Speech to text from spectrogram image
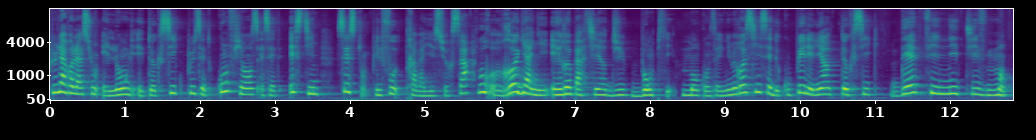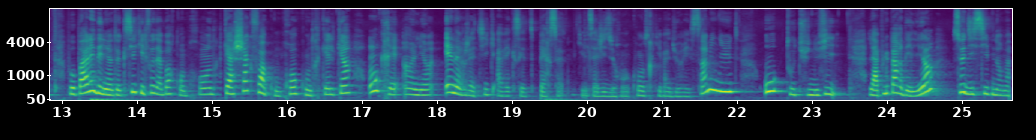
Plus la relation est longue et toxique, plus cette confiance et cette estime s'estompent. Il faut travailler sur ça pour regagner et repartir du bon pied. Mon conseil numéro 6, c'est de couper les liens toxiques définitivement. Pour parler des liens toxiques, il faut d'abord comprendre qu'à chaque fois qu'on rencontre quelqu'un, on crée un lien énergétique avec cette personne. Qu'il s'agisse d'une rencontre qui va durer 5 minutes ou toute une vie. La plupart des liens se dissipent normalement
